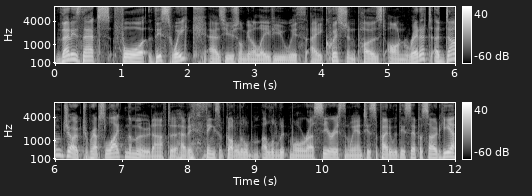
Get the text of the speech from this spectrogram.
that is that for this week. As usual, I'm going to leave you with a question posed on Reddit, a dumb joke to perhaps lighten the mood after having things have got a little a little bit more uh, serious than we anticipated with this episode here.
